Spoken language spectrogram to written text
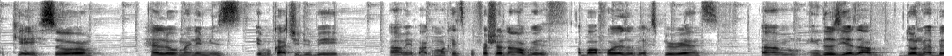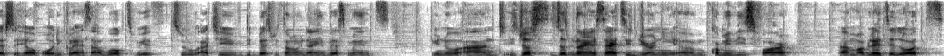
Okay, so hello, my name is Ebuka Chidube. I'm a marketing professional with about four years of experience. Um, in those years, I've done my best to help all the clients I've worked with to achieve the best return on their investments. You know, and it's just it's just been an exciting journey um, coming this far. Um, I've learned a lot,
